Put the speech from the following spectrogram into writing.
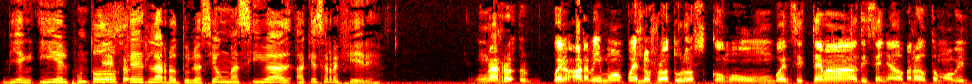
Bien, y el punto dos, Eso- que es la rotulación masiva, ¿a qué se refiere? Una ro- bueno, ahora mismo pues los rótulos como un buen sistema diseñado para el automóvil,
